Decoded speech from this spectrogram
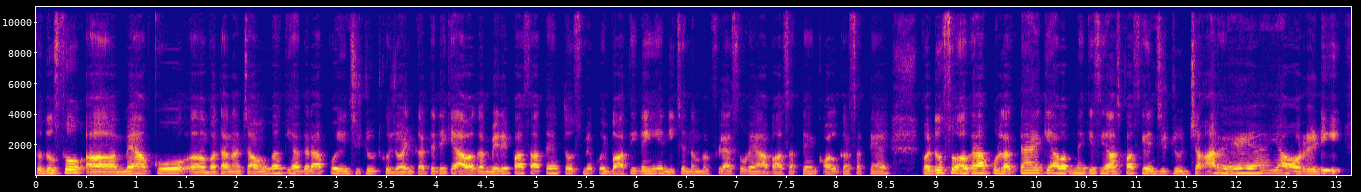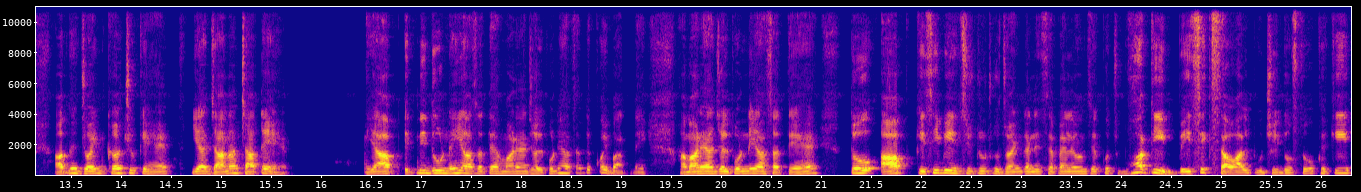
तो दोस्तों मैं आपको बताना चाहूँगा कि अगर आप कोई इंस्टीट्यूट को ज्वाइन करते थे कि आप अगर मेरे पास आते हैं तो उसमें कोई बात ही नहीं है, नीचे नंबर फ्लैश हो रहे हैं, आप आ सकते हैं कॉल कर सकते हैं। पर दोस्तों, अगर आपको लगता है कि आप अपने किसी आसपास के इंस्टीट्यूट जा रहे हैं या ऑलरेडी आपने ज्वाइन कर चुके हैं, या जाना चाहते हैं। या आप इतनी दूर नहीं आ सकते, हमारे यहाँ जलपुर नहीं आ सकते, कोई बात नहीं। हमारे यहाँ जलपुर नहीं आ सकते हैं। तो आप किसी भी इंस्टीट्यूट को ज्वाइन करने से पहले उनसे कुछ बहुत ही बेसिक सवाल पूछिए दोस्तों, क्योंकि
